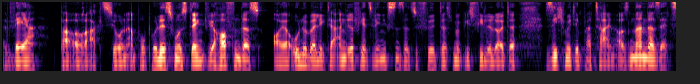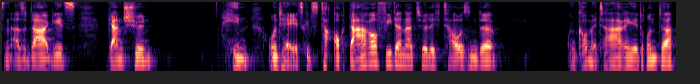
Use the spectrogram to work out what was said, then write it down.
wer bei eurer Aktion am Populismus denkt. Wir hoffen, dass euer unüberlegter Angriff jetzt wenigstens dazu führt, dass möglichst viele Leute sich mit den Parteien auseinandersetzen. Also da geht es ganz schön hin und her. Jetzt gibt es auch darauf wieder natürlich tausende Kommentare hier drunter.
